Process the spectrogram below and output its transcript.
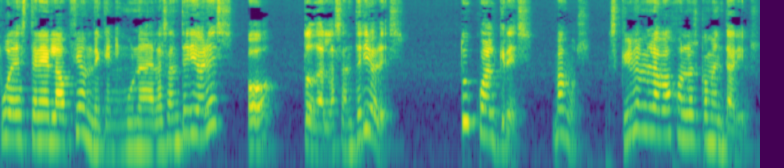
puedes tener la opción de que ninguna de las anteriores o todas las anteriores. ¿Tú cuál crees? Vamos, escríbemelo abajo en los comentarios.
